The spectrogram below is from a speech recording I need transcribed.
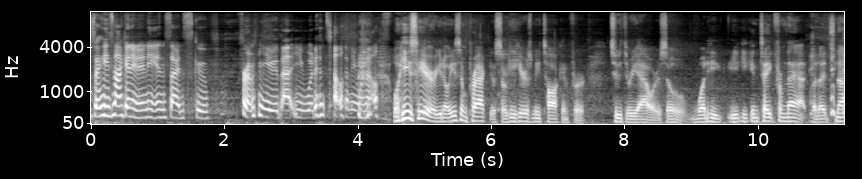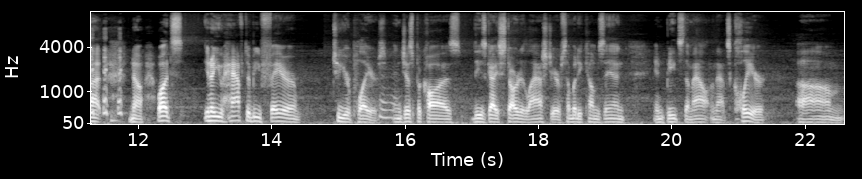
So he's not getting any inside scoop from you that you wouldn't tell anyone else. Well, he's here. You know, he's in practice, so he hears me talking for two, three hours. So what he he, he can take from that, but it's not. no. Well, it's you know you have to be fair to your players, and mm-hmm. just because these guys started last year, if somebody comes in and beats them out, and that's clear. Um,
